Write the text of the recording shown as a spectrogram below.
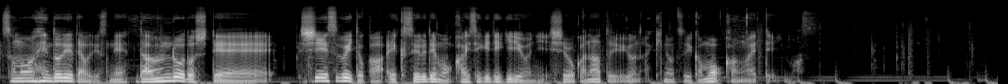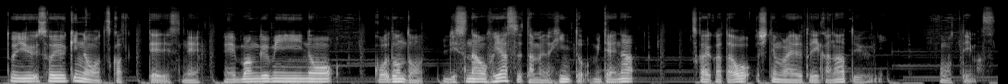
その変動データをですね、ダウンロードして CSV とか Excel でも解析できるようにしようかなというような機能追加も考えています。という、そういう機能を使ってですね、え番組のこうどんどんリスナーを増やすためのヒントみたいな使い方をしてもらえるといいかなというふうに思っています。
